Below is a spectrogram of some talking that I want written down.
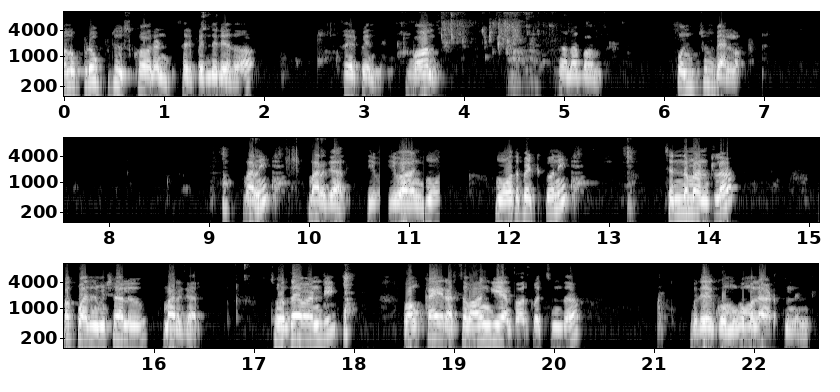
మనం ఇప్పుడు ఉప్పు చూసుకోవాలండి. సరిపోయింది లేదో? సరిపోయిందండి బాగుంది. చాలా బాగుంది. కొంచెం బెల్లం. మరి మరగాలి. ఇవా మూ- మూత పెట్టుకొని చిన్న మంటలో ఒక పది నిమిషాలు మరగాలి. చూద్దామండి. వంకాయ రసవాంగి ఎంతవరకు వచ్చిందో? ఇదే గుమ్మగుమ్మలు ఆడుతుందండి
